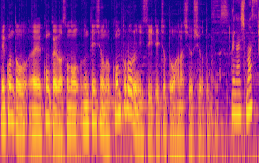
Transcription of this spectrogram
ー、今度、えー、今回はその運転資本のコントロールについてちょっとお話をしようと思います。お願いします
